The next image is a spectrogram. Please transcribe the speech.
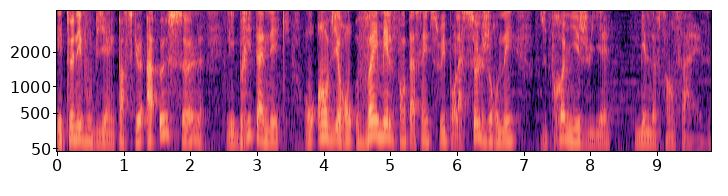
Et tenez-vous bien, parce que à eux seuls, les Britanniques ont environ 20 000 fantassins tués pour la seule journée du 1er juillet 1916.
